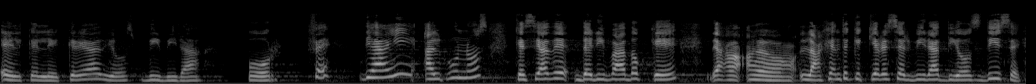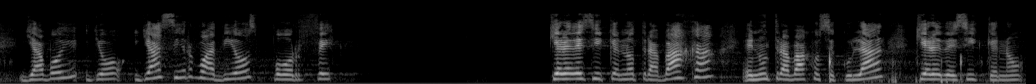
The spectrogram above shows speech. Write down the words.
el que le crea a Dios vivirá por fe. De ahí algunos que se ha derivado que ah, ah, la gente que quiere servir a Dios dice, ya voy, yo ya sirvo a Dios por fe. Quiere decir que no trabaja en un trabajo secular, quiere decir que no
